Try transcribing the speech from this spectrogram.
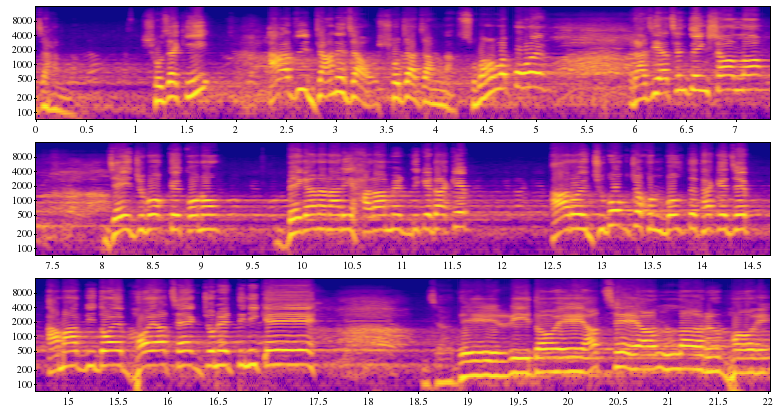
জাহান্নাম। সোজা কি? আর যদি ডানে যাও, সোজা জান্নাত। সুবহানাল্লাহ, পড়েন। রাজি আছেন তো, ইনশাআল্লাহ? যেই যুবককে কোনো বেগানা নারী হারামের দিকে ডাকে, আর ওই যুবক যখন বলতে থাকে যে, আমার হৃদয়ে ভয় আছে একজনের, তিনি কে? যাদের হৃদয়ে আছে আল্লাহর ভয়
